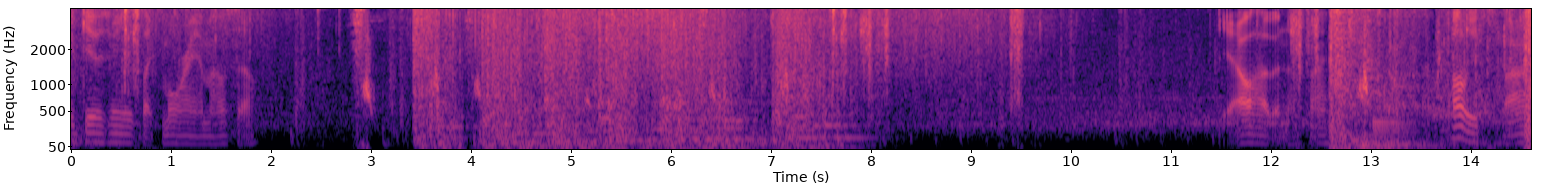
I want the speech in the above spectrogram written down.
It gives me is like more ammo, so. Yeah, I'll have enough time. Be fine.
